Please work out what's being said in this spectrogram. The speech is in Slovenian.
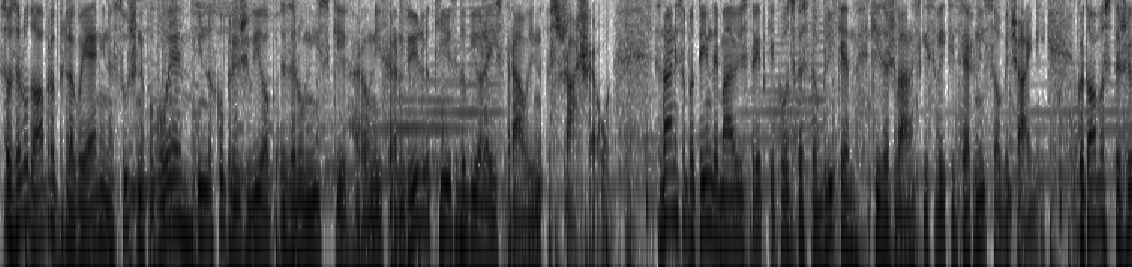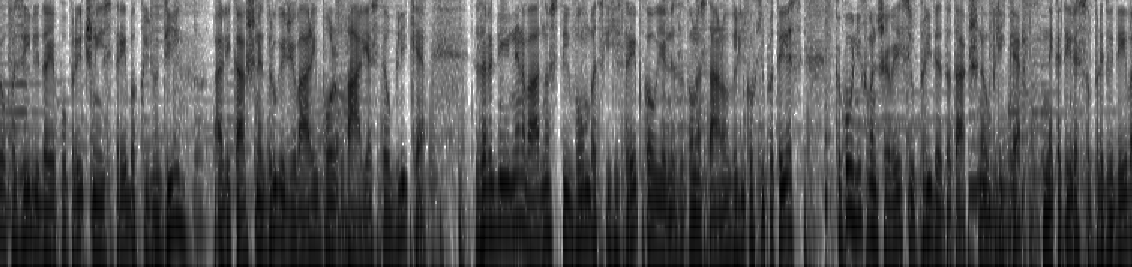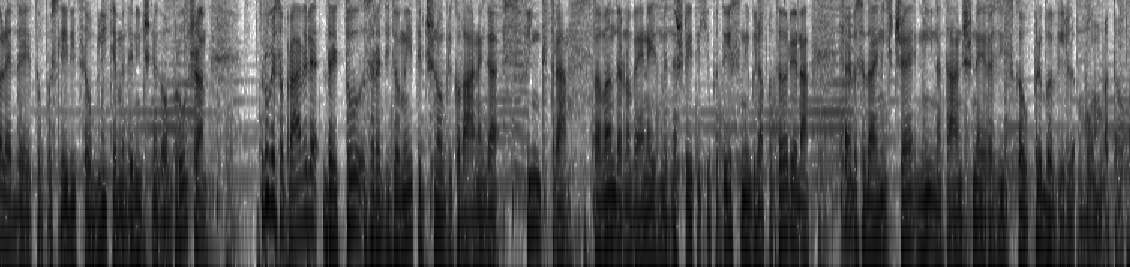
So zelo dobro prilagojeni na sušne pogoje in lahko preživijo ob zelo nizki ravni hranil, ki jih dobijo le iz trav in šašev. Znani so potem, da imajo iztrebke kockaste oblike, ki za živalski svet sicer niso običajni. Gotovo ste že opazili, da je povprečni iztrebek ljudi ali kakšne druge živali bolj valjaste oblike. Zaradi nenavadnosti vombatskih iztrebkov je zato nastalo veliko hipotez, kako v njihovem črvesju pride do takšne oblike. Nekatere so predvidevale, da je to posledica oblike medeničnega obroča, druge so pravile, da je to zaradi geometrično oblikovanega sfinktra, pa vendar nobena izmed naštetih hipotez ni bila potrjena, saj do sedaj nihče ni natančneje raziskal prebavil vombatov.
